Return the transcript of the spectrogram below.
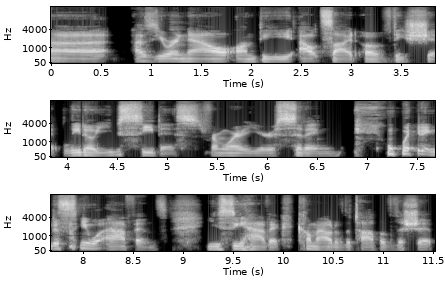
uh as you are now on the outside of the ship. Lido you see this from where you're sitting waiting to see what happens. You see havoc come out of the top of the ship.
